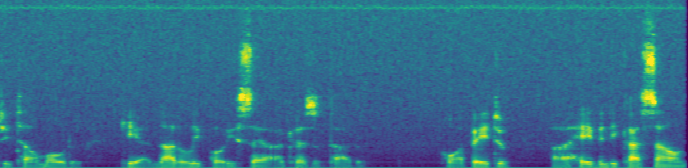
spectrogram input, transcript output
de tal modo que nada lhe pode ser acrescentado. Com efeito, a reivindicação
